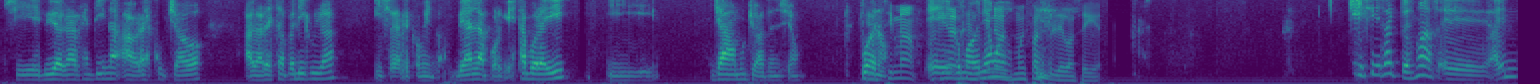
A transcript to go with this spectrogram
si vive acá en Argentina, habrá escuchado hablar de esta película y se la recomiendo. Véanla porque está por ahí y llama mucho la atención. bueno, encima, eh, como veníamos... es muy fácil de conseguir. Sí, sí, exacto. Es más, eh, hay,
